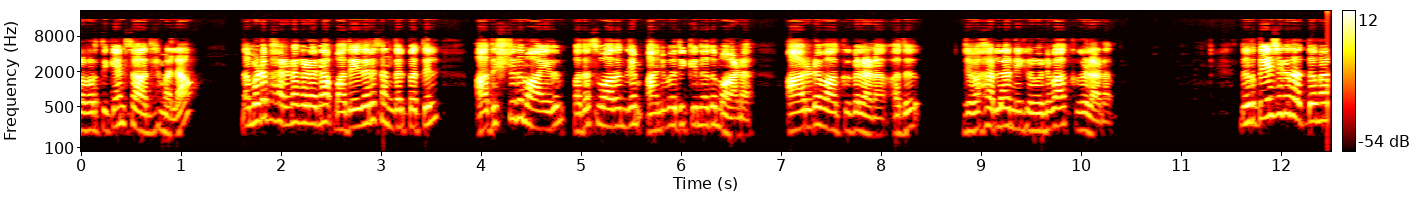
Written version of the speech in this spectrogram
പ്രവർത്തിക്കാൻ സാധ്യമല്ല. നമ്മുടെ ഭരണഘടന മതേതര സങ്കല്പത്തിൽ അധിഷ്ഠിതമായതും മതസ്വാതന്ത്ര്യം അനുവദിക്കുന്നതുമാണ്. ആരുടെ വാക്കുകളാണ്? അത് ജവഹർലാൽ നെഹ്റുവിന്റെ വാക്കുകളാണ്. നിർദ്ദേശക തത്വങ്ങൾ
